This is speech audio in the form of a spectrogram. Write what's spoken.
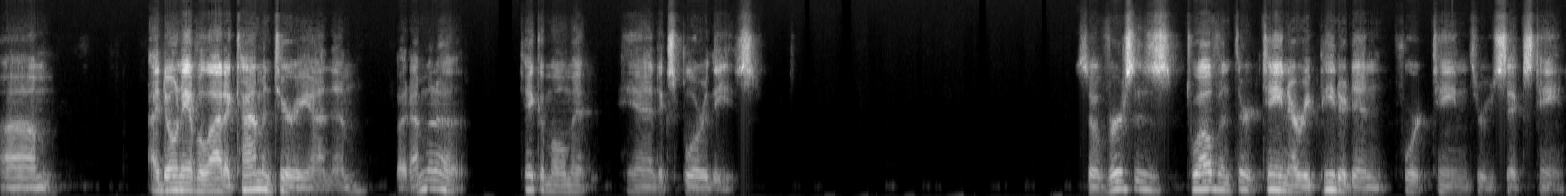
Um, I don't have a lot of commentary on them, but I'm going to take a moment and explore these. So verses 12 and 13 are repeated in 14 through 16.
